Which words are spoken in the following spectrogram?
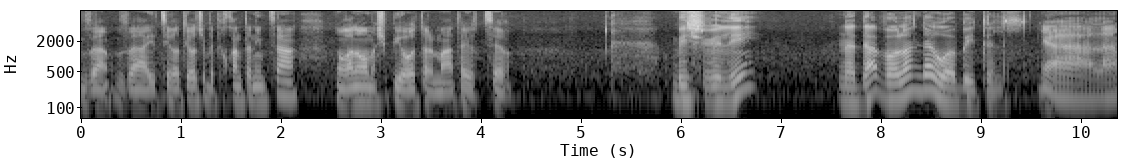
וה... והיצירתיות שבתוכן אתה נמצא, נורא נורא משפיעות על מה אתה יוצר. בשבילי, נדב הולנדר הוא הביטלס. יאללה.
